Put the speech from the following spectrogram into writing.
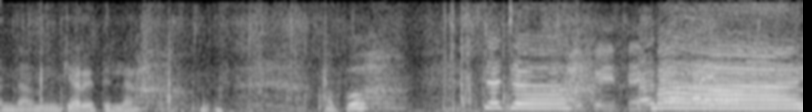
എന്താണെന്ന് എനിക്കറിയത്തില്ല. അപ്പോൾ ടാറ്റാ. ബൈ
